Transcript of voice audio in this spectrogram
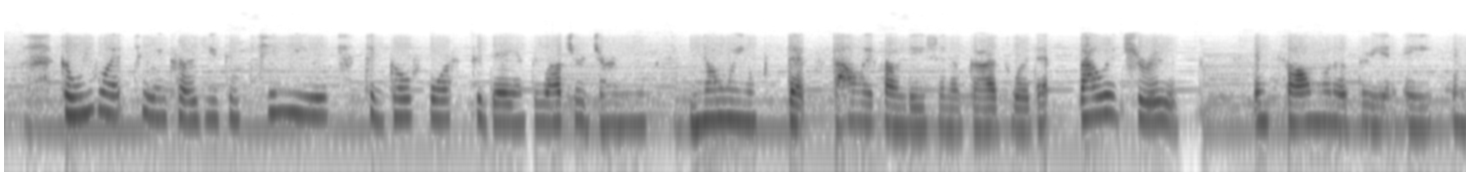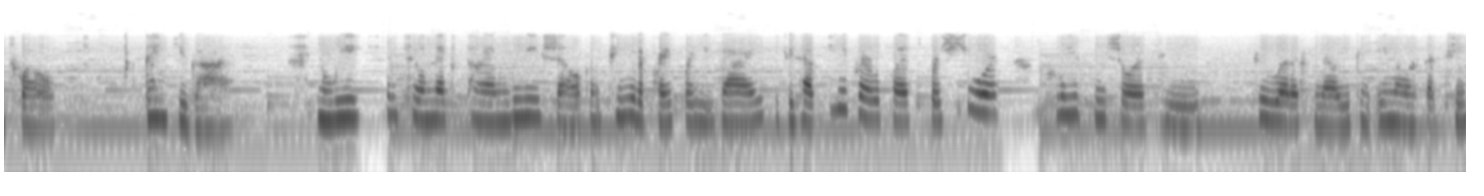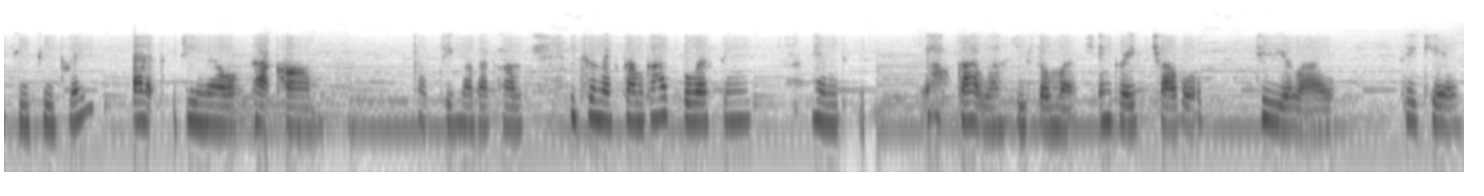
So we want to encourage you continue to go forth today and throughout your journey, knowing that solid foundation of God's word, that solid truth in Psalm 103 and 8 and 12 Thank you, God. And we, until next time, we shall continue to pray for you guys. If you have any prayer requests, for sure, please be sure to to let us know. You can email us at ttpgrace at gmail.com. At gmail.com. Until next time, God's blessings and oh, God loves you so much. And grace travels to your lives. Take care.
